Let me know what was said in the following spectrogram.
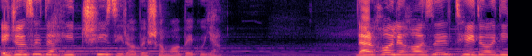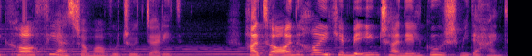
اجازه دهید چیزی را به شما بگویم. در حال حاضر تعدادی کافی از شما وجود دارید. حتی آنهایی که به این چنل گوش می دهند.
